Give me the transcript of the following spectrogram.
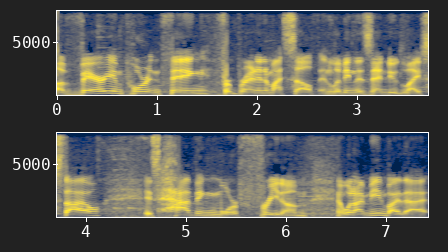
A very important thing for Brandon and myself in living the Zen Dude lifestyle is having more freedom. And what I mean by that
